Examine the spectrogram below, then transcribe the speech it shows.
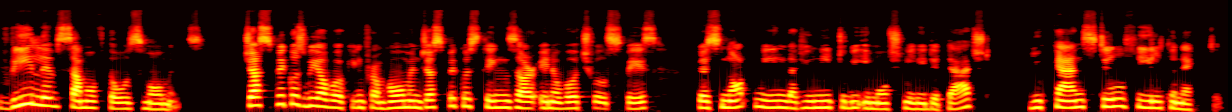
relive some of those moments. Just because we are working from home and just because things are in a virtual space does not mean that you need to be emotionally detached. You can still feel connected.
